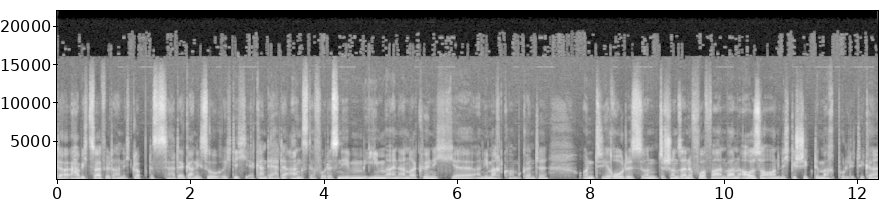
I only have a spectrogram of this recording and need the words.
da habe ich Zweifel dran. Ich glaube, das hat er gar nicht so richtig erkannt. Er hatte Angst davor, dass neben ihm ein anderer König äh, an die Macht kommen könnte. Und Herodes und schon seine Vorfahren waren außerordentlich geschickte Machtpolitiker,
